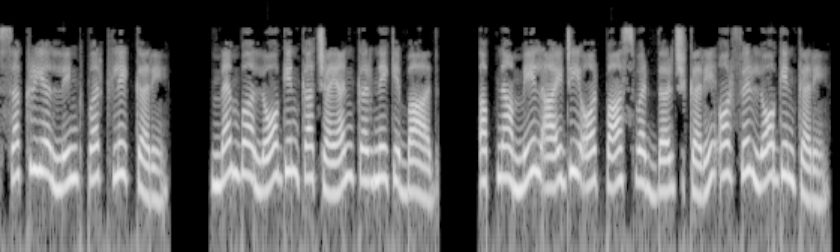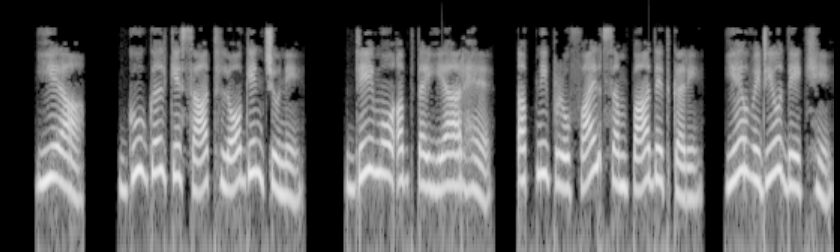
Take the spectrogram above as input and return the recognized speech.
सक्रिय लिंक पर क्लिक करें। मेंबर लॉगिन का चयन करने के बाद, अपना मेल आईडी और पासवर्ड दर्ज करें और फिर लॉगिन करें। या गूगल के साथ लॉगिन चुनें। डेमो अब तैयार है। अपनी प्रोफ़ाइल संपादित करें। यह वीडियो देखें।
